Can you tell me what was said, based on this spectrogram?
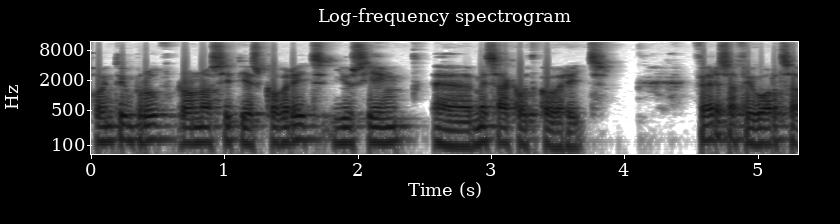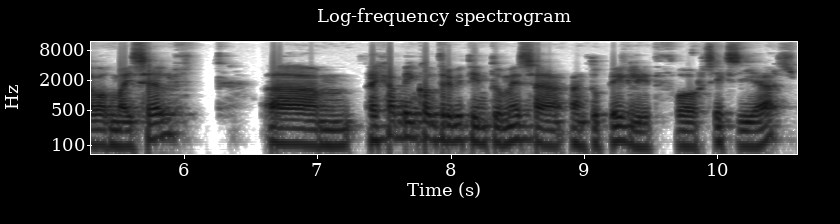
how to improve Khronos CTS coverage using uh, Mesa code coverage. First, a few words about myself. Um, I have been contributing to Mesa and to Piglit for six years,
